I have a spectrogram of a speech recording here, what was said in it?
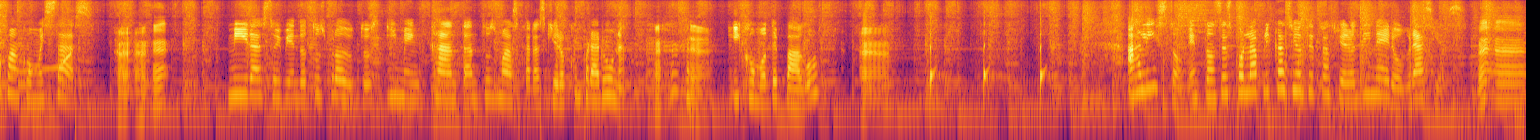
Juan, ¿cómo estás? Ah, ah, ah. Mira, estoy viendo tus productos y me encantan tus máscaras, quiero comprar una. ¿Y cómo te pago? Ah, Ah, listo, entonces por la aplicación te transfiero el dinero, gracias. ah.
